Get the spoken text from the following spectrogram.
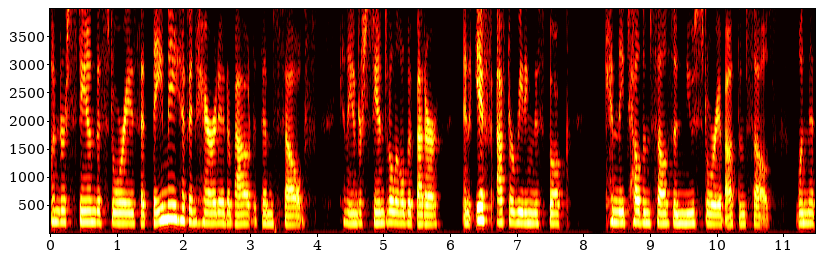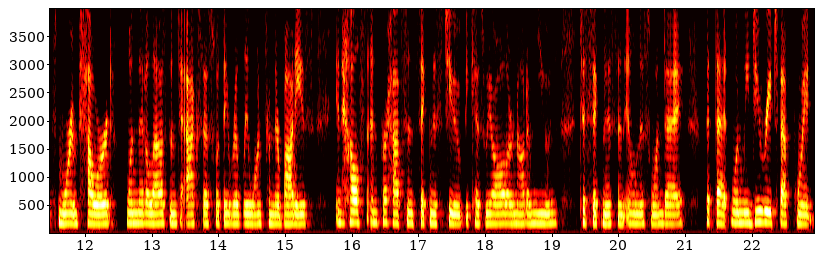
understand the stories that they may have inherited about themselves? Can they understand it a little bit better? And if after reading this book, can they tell themselves a new story about themselves? One that's more empowered, one that allows them to access what they really want from their bodies in health and perhaps in sickness too, because we all are not immune to sickness and illness one day. But that when we do reach that point,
